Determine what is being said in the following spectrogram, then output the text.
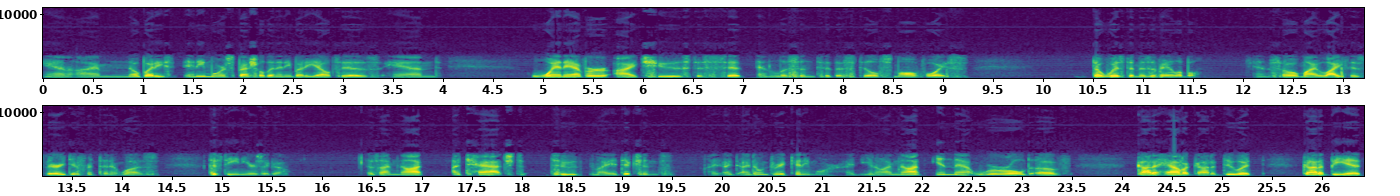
And I'm nobody any more special than anybody else is. And whenever I choose to sit and listen to the still small voice, the wisdom is available. And so my life is very different than it was 15 years ago, as I'm not attached to my addictions. I, I, I don't drink anymore. I, you know, I'm not in that world of got to have it, got to do it, got to be it,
